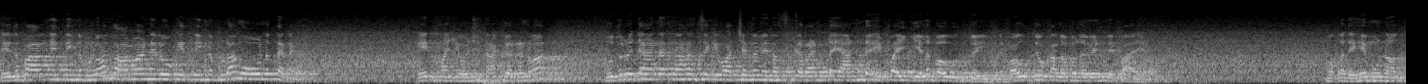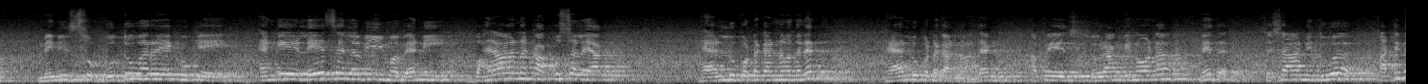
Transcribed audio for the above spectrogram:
දේශපාලනෙත් ඉන්න පුළුවන්, සාමාන්‍ය ලෝකෙත් ඉන්න පුළුවන් ඕන තැනක. ඒත් මම යෝජනා කරනවා බුදුරජාණන් වහන්සේගේ වචන වෙනස් කරන්න යන්න එපයි කියලා බෞද්ධයින්ට. බෞද්ධයෝ කලබල වෙන්න එපා මොකද එහෙම වුණොත් මිනිස්සු බුදුවරයෙකුගේ ඇඟේ ලේසලවීම වැනි භයානක අකුසලයක් හැල්ලු කොට ගන්නවද නැද්ද? හැල්ලු කොට ගන්නවා. දැන් අපේ සුරංගිනෝන නේද? සසානි දුව කටින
